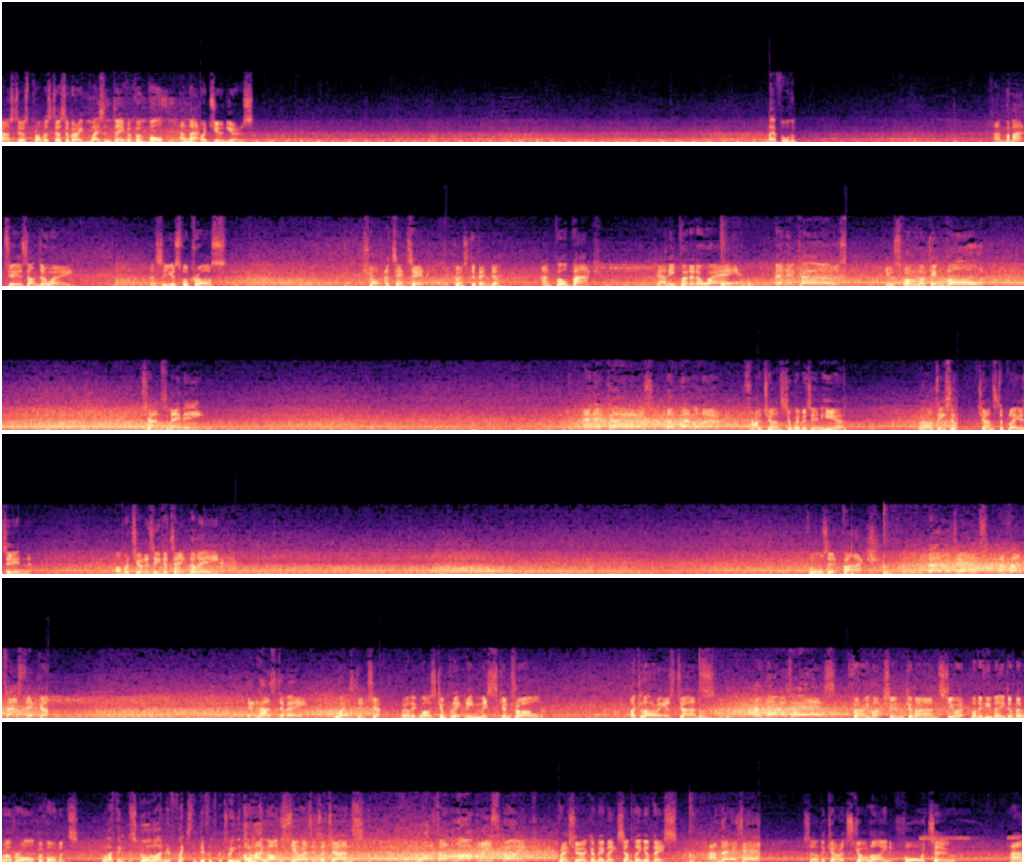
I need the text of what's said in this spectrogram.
Casters promised us a very pleasant day for football, and that for juniors. for them. And the match is underway. That's a useful cross. Shot attempted. First defender. And pulled back. Can he put it away? In it goes! Useful looking ball. Chance maybe. In it goes! The leveller! A chance to whip it in here. Well, decent chance to play it in. Opportunity to take the lead. Pulls it back. There it is! A fantastic goal. It has to be. Wasted chance. Well, it was completely miscontrolled. A glorious chance. And there it is! Very much in command. Stuart, what have you made of their overall performance? Well, I think the scoreline reflects the difference between the oh, two. Oh, hang teams. on, Stuart, it's a chance. What a lovely strike! Pressure, can they make something of this? And there it is! So the current scoreline, 4-2.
